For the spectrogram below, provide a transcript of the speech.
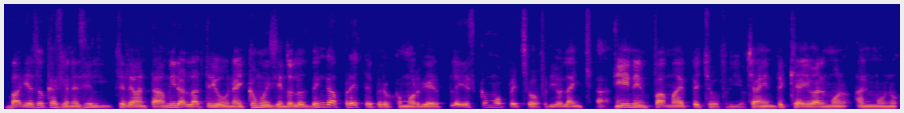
varias ocasiones él se levantaba a mirar la tribuna y como diciéndolos, venga, aprete, pero como River Play es como pecho frío la hinchada. Tienen fama de pecho frío. Mucha gente que ha ido al, mon- al, mono-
